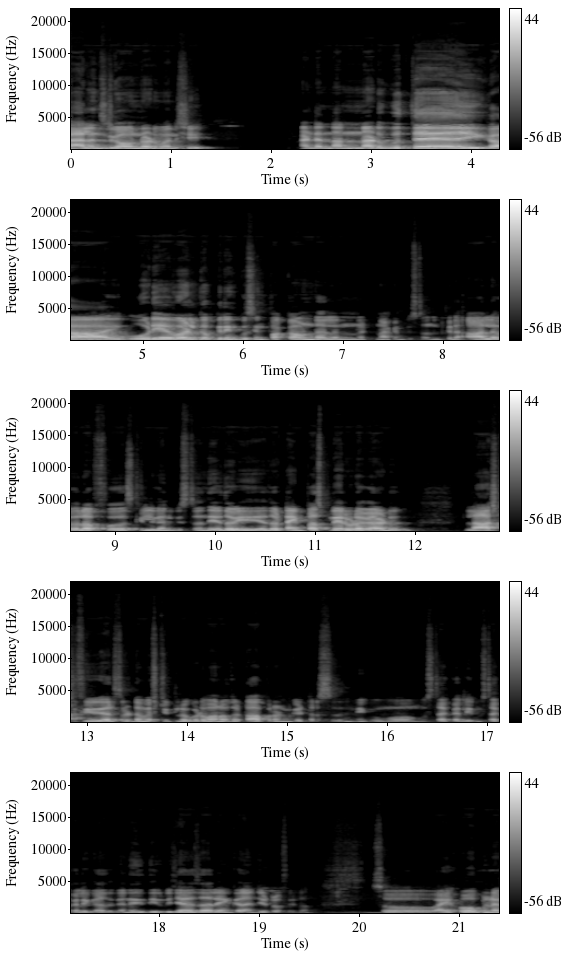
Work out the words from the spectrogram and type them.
బ్యాలెన్స్‌డ్‌గా ఉన్నాడు మనిషి. అంటే నన్ను అడిగితే ఇక ఓడిఐ వరల్డ్ కప్‌కి రింకు సింగ్ పక్కా నాకు అనిపిస్తుంది ఎందుకంటే ఆ లెవెల్ ఆఫ్ స్కిల్ కనిపిస్తుంది. ఏదో ఏదో టైంపాస్ ప్లేయర్ కూడా కాడు లాస్ట్ ఫ్యూ ఇయర్స్‌లో డొమెస్టిక్‌లో కూడా one of the top run getters నీకు ముస్తాక్ అలీ, ముస్తాక్ అలీ కాదు కానీ ఇది విజయ్ హజారే ఇంకా రంజీ ట్రోఫీలో. సో, ఐ హోప్ నా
